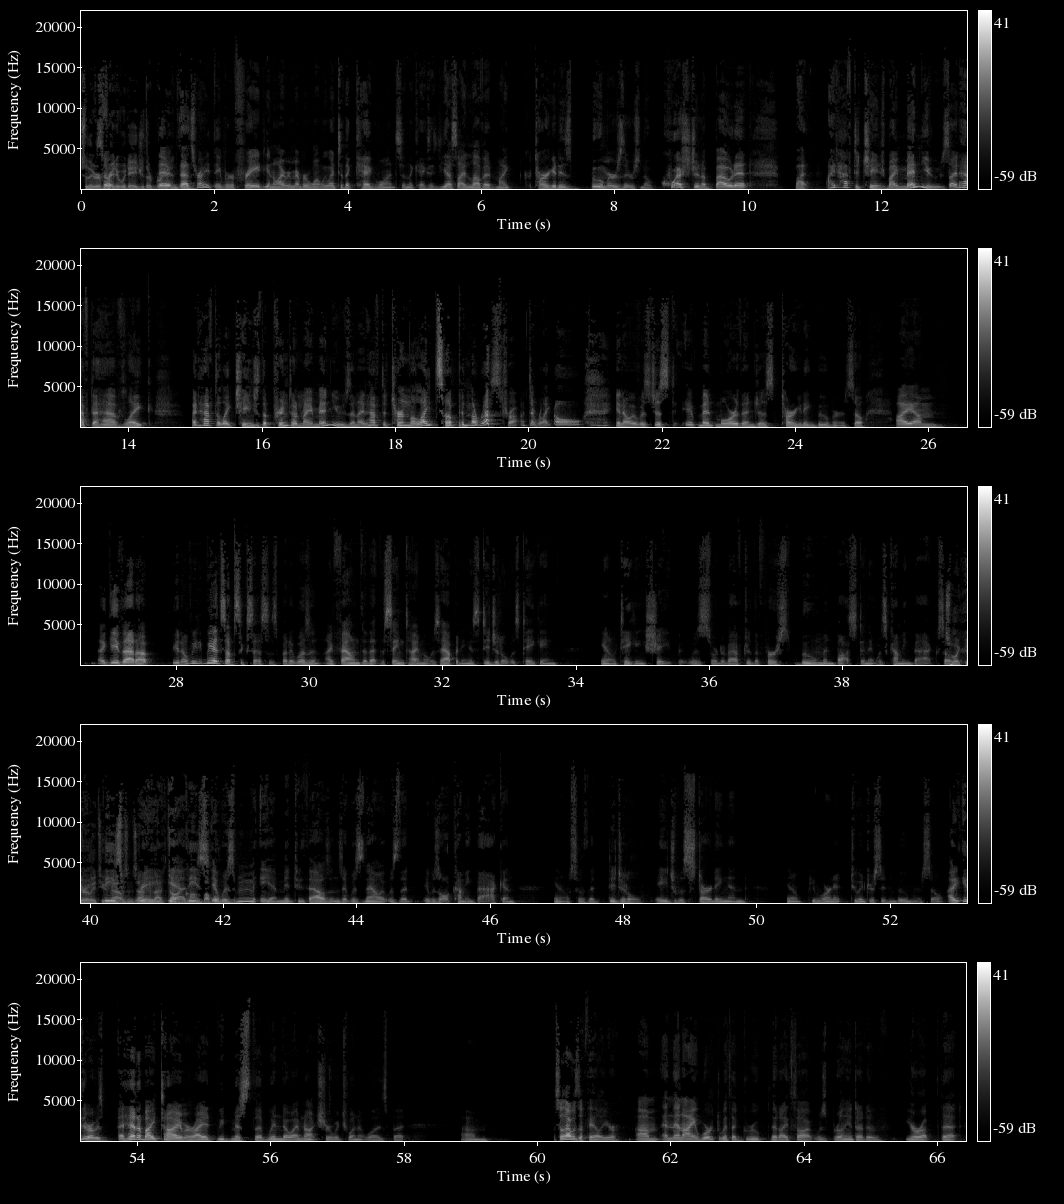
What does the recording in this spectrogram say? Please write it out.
So they were So afraid it would age their brand. that's right. They were afraid. You know, I remember when we went to the keg once, and the keg says, "Yes, I love it. My target is boomers. There's no question about it." But I'd have to change my menus. I'd have to have like, I'd have to like change the print on my menus, and I'd have to turn the lights up in the restaurant. And we're like, "Oh," you know, it was just it meant more than just targeting boomers. So, I um, I gave that up. You know, we we had some successes, but it wasn't. I found that at the same time what was happening is digital was taking, you know, taking shape. It was sort of after the first boom and bust, and it was coming back. So, So like the early 2000s these after that yeah, these bubble. it was m- yeah mid two thousands. It was now it was the it was all coming back, and you know, so the digital age was starting, and you know, people weren't too interested in boomers. So I either I was ahead of my time or I had, we'd missed the window. I'm not sure which one it was, but um, so that was a failure. Um, and then I worked with a group that I thought was brilliant out of Europe that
